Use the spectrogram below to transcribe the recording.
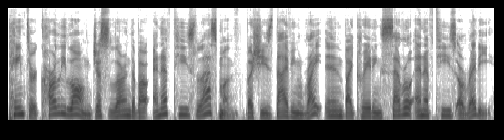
Painter Carly Long just learned about NFTs last month, but she's diving right in by creating several NFTs already,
